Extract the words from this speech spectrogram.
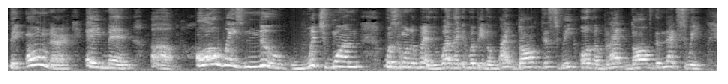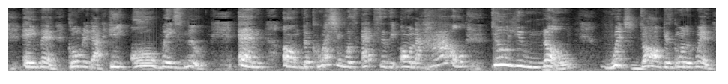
the owner, amen, uh, always knew which one was going to win, whether it would be the white dog this week or the black dog the next week. Amen. Glory to God. He always knew. And um, the question was asked to the owner, how do you know which dog is going to win?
